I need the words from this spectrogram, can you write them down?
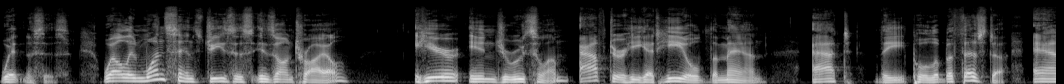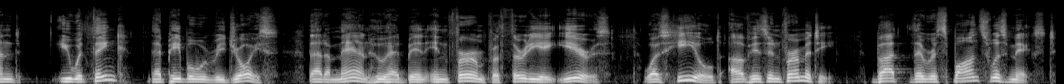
witnesses. Well, in one sense, Jesus is on trial here in Jerusalem after he had healed the man at the pool of Bethesda. And you would think that people would rejoice that a man who had been infirm for 38 years was healed of his infirmity. But the response was mixed.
